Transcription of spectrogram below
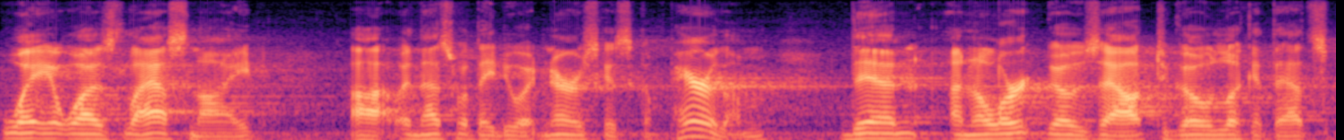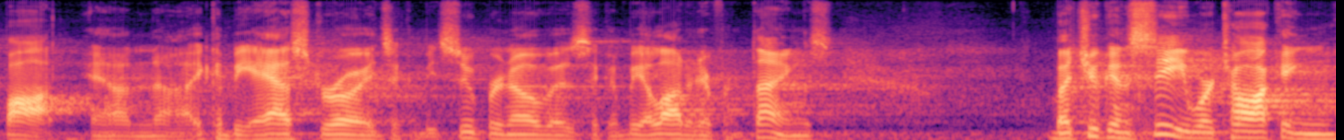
way it was last night, uh, and that's what they do at NERSC is compare them, then an alert goes out to go look at that spot. And uh, it can be asteroids, it can be supernovas, it can be a lot of different things. But you can see we're talking,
